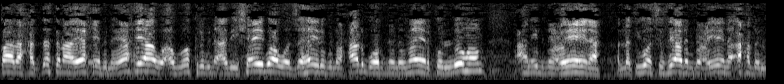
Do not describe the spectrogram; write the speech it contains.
قال حدثنا يحيى بن يحيى وأبو بكر بن أبي شيبة وزهير بن حرب وابن نمير كلهم عن ابن عيينة التي هو سفيان بن عيينة أحد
